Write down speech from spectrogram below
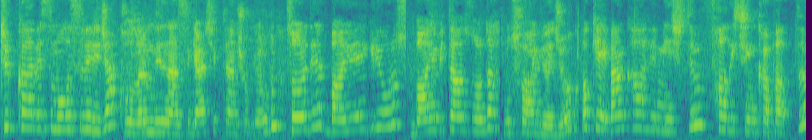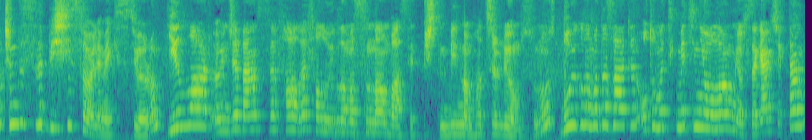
Türk kahvesi molası vereceğim. Kollarım dinlensin. Gerçekten çok yoruldum. Sonra direkt banyoya giriyoruz. Banyo bitten sonra da mutfağa gireceğiz. Okey ben kahvemi içtim. Fal için kapattım. Şimdi size bir şey söylemek istiyorum. Yıllar önce ben size fal ve fal uygulamasından bahsetmiştim. Bilmem hatırlıyor musunuz? Bu uygulamada zaten otomatik metin yollanmıyorsa gerçekten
